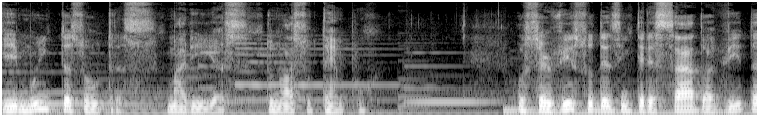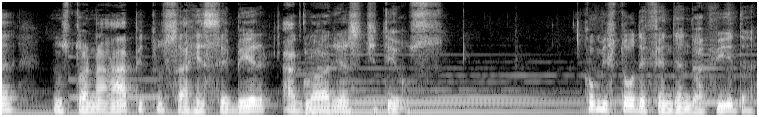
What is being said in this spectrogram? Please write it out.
e muitas outras Marias do nosso tempo. O serviço desinteressado à vida nos torna aptos a receber as glórias de Deus. Como estou defendendo a vida,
